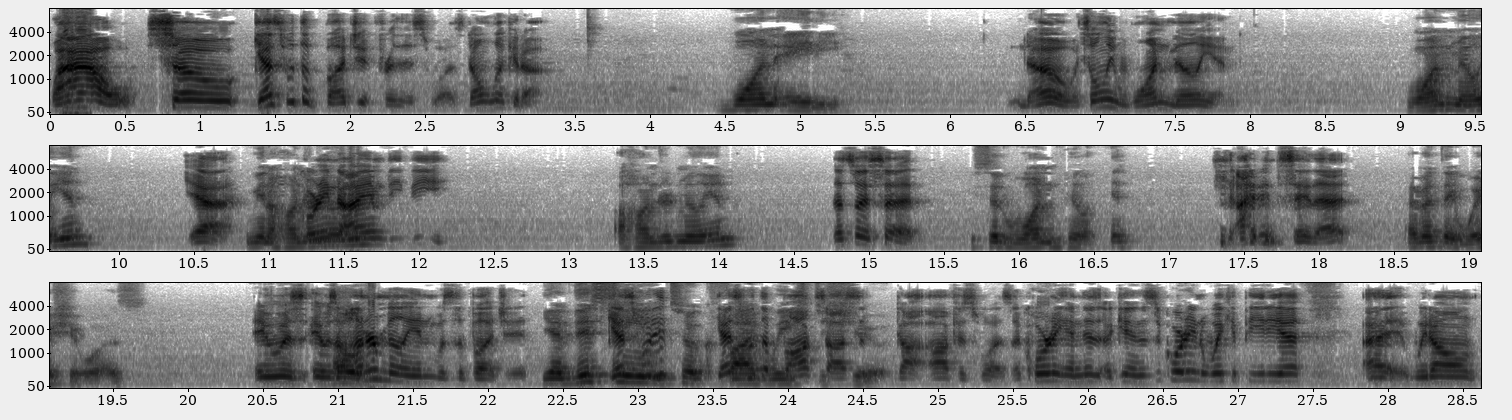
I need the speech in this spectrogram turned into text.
Wow. So guess what the budget for this was? Don't look it up. 180. No, it's only one million. 1 million? Yeah. You mean 100 According million? to IMDb. A 100 million? That's what I said. You said 1 million. I didn't say that. I bet they wish it was. It was it was Oh. 100 million was the budget. Yeah, this Guess scene what it took Guess what the weeks box to office, shoot. office was? According and this, again, this is according to Wikipedia. I, we don't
